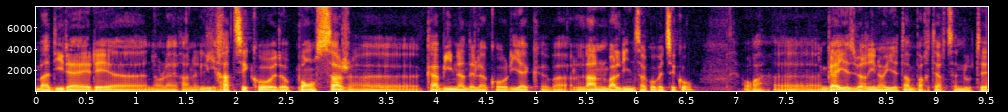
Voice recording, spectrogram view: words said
badira ere uh, nola egan lihatzeko edo ponsaz uh, kabina delako horiek ba, lan baldintzako betzeko. Hora, uh, gai ezberdin horietan parte hartzen dute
